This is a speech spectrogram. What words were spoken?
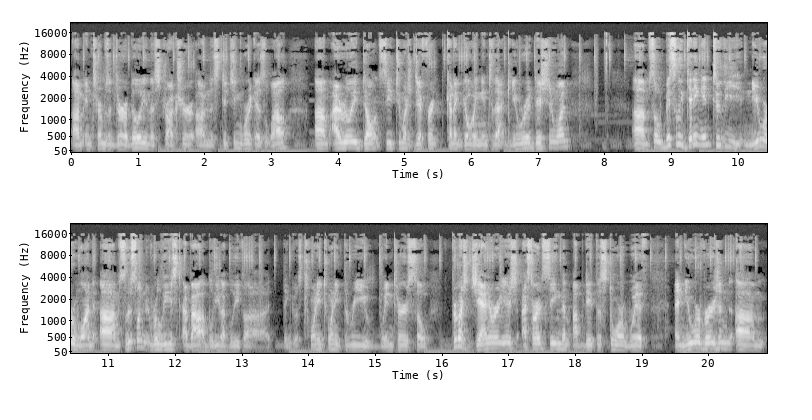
um, in terms of durability and the structure, um, the stitching work as well. Um, I really don't see too much different kind of going into that newer edition one. Um, so basically getting into the newer one, um, so this one released about, I believe, I believe, uh, I think it was 2023 winter. So pretty much January-ish, I started seeing them update the store with a newer version, um,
